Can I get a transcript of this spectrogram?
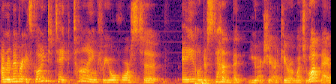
And remember, it's going to take time for your horse to a understand that you actually are clear on what you want now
